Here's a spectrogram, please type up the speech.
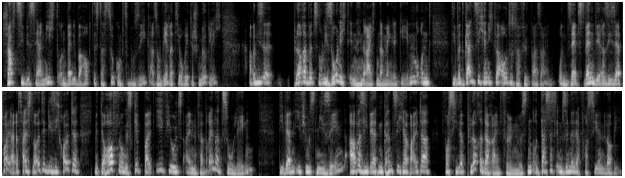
schafft sie bisher nicht und wenn überhaupt ist das Zukunftsmusik, also wäre theoretisch möglich. Aber diese Plörre wird es sowieso nicht in hinreichender Menge geben und die wird ganz sicher nicht für Autos verfügbar sein. Und selbst wenn, wäre sie sehr teuer. Das heißt, Leute, die sich heute mit der Hoffnung, es gibt bald E-Fuels, einen Verbrenner zulegen, die werden E-Fuels nie sehen, aber sie werden ganz sicher weiter fossile Plörre da reinfüllen müssen. Und das ist im Sinne der fossilen Lobby.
